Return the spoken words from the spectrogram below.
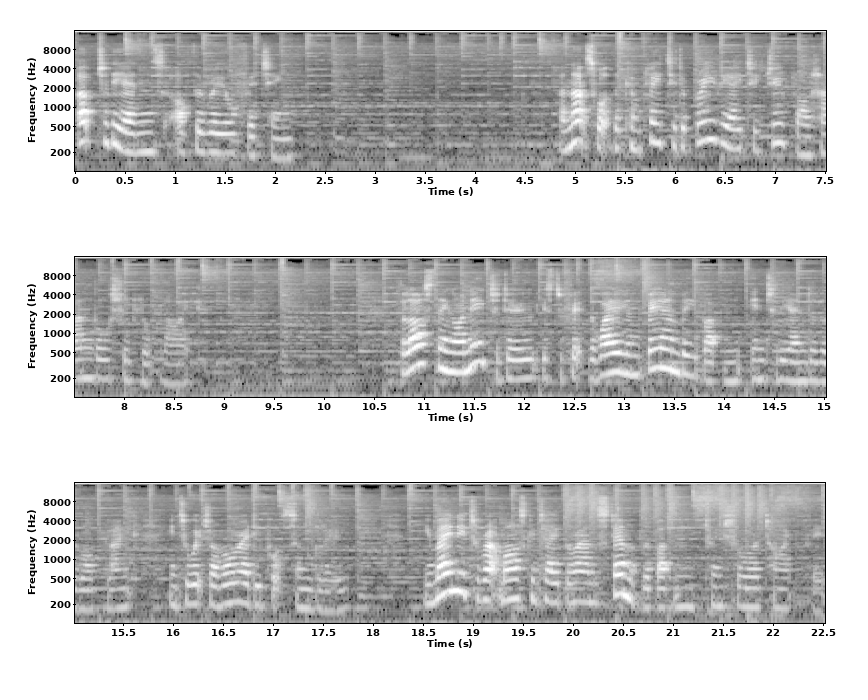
up to the ends of the reel fitting and that's what the completed abbreviated Duplon handle should look like. The last thing I need to do is to fit the Wayland BMB button into the end of the rod blank into which I've already put some glue. You may need to wrap masking tape around the stem of the button to ensure a tight fit.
